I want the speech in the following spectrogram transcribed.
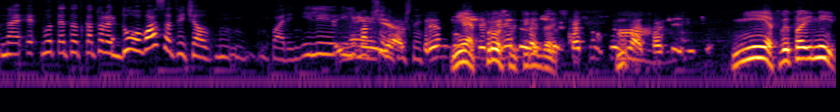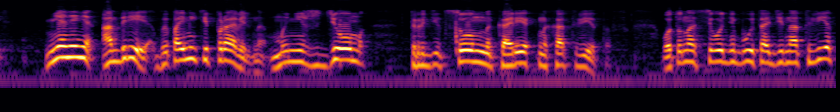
на- э, вот этот, который до вас отвечал парень? Или, или вообще на предыдущая Нет. Хочу узнать А. Нет, вы поймите. Не-не-не, Андрей, вы поймите правильно. Мы не ждем традиционно корректных ответов. Вот у нас сегодня будет один ответ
